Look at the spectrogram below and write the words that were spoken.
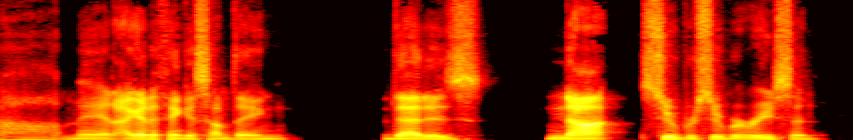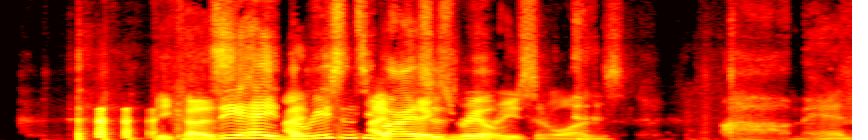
Oh man, I got to think of something that is not super super recent because See, hey, the I've- recency I've bias is real. Recent ones. Oh man,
